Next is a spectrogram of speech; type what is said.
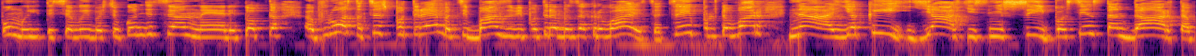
Помитися, вибачте, в кондиціонері. Тобто, е, просто це ж потреба, ці базові потреби закриваються. Цей товар на який якісніший по всім стандартам.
